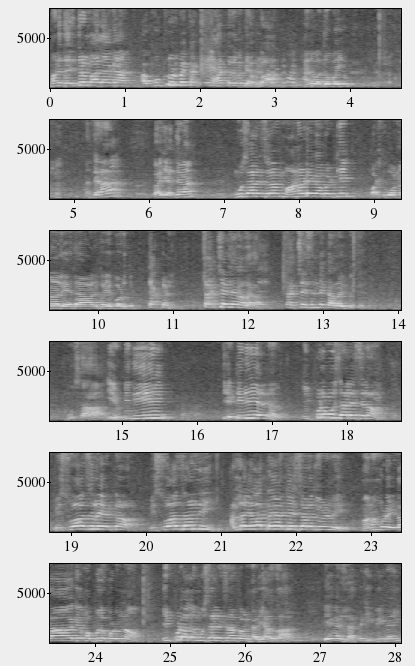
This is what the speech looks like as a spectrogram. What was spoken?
మన దరిద్రం బాలేక ఆ కుట్లుడు పోయి కట్టిన హత్తది దెబ్బ అబ్బా? అని వద్దు భయం అంతేనా? బాజీ అంతేనా? మూసాలేసలం మానవుడే కాబట్టి పట్టుకోనా లేదా అని భయపడుతూ టక్కని టచ్ చేశారు అలాగా. టచ్ చేసింటే కర్ర అయిపోయింది. మూసా ఏమిటిది? ఏంటిది? అన్నారు. ఇప్పుడు మూసాలేసలాం విశ్వాసుల యొక్క విశ్వాసాన్ని అల్లా ఎలా తయారు చేశాడో చూడండి. మనం కూడా ఇలాగే మబ్బులో పడున్నాం. ఇప్పుడు అల్లా మూసాలేసరాతో అంటున్నారు అల్లా ఏ అల్లా అక్కడ ఇవి నై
